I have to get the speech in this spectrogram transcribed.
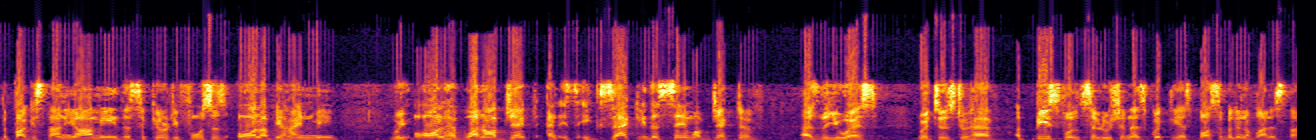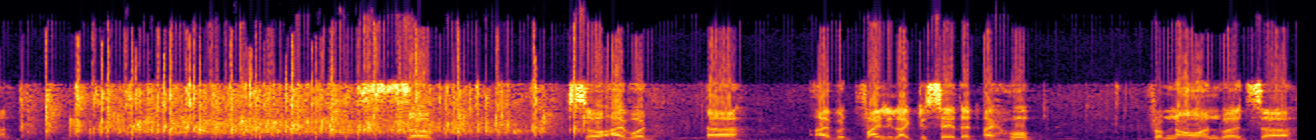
The Pakistani army, the security forces, all are behind me. We all have one object, and it's exactly the same objective as the US, which is to have a peaceful solution as quickly as possible in Afghanistan. So, so I would, uh, I would finally like to say that I hope from now onwards, uh,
